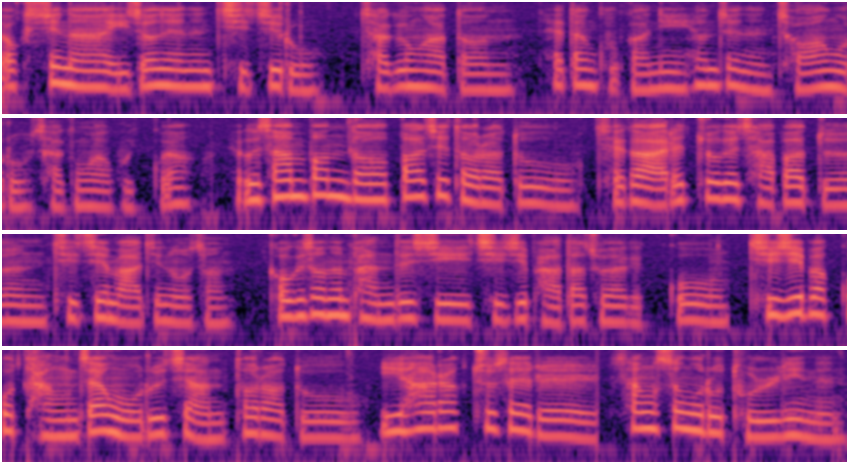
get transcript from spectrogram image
역시나 이전에는 지지로 작용하던 해당 구간이 현재는 저항으로 작용하고 있고요. 여기서 한 번 더 빠지더라도 제가 아래쪽에 잡아둔 지지 마지노선 거기서는 반드시 지지 받아줘야겠고 지지 받고 당장 오르지 않더라도 이 하락 추세를 상승으로 돌리는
